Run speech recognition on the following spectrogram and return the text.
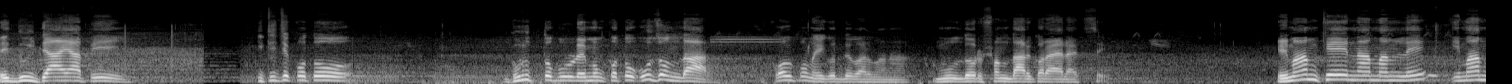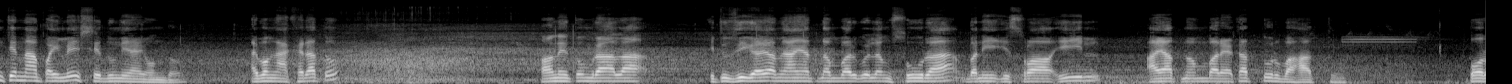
এই দুইটা আয়াতে এটি যে কত গুরুত্বপূর্ণ এবং কত ওজনদার, কল্পনাই করতে পারবা না। মূল দর্শন দাঁড় করায় রাখছে। ইমামকে না মানলে, ইমামকে না পাইলে সে দুনিয়ায় অন্ধ। এবং আখেরা তো মানে তোমরা আলা, একটু জিগায়, আমি আয়াত নাম্বার করলাম সুরা বানি ইসরাইল আয়াত নাম্বার একাত্তর, বাহাত্তর। পর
